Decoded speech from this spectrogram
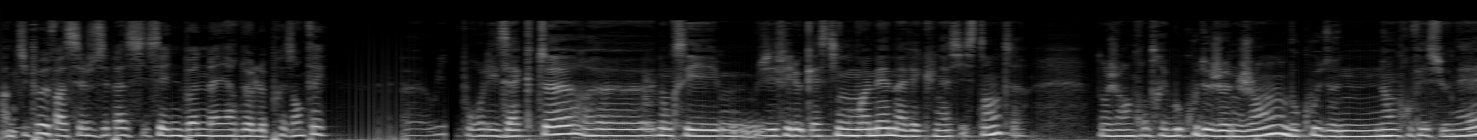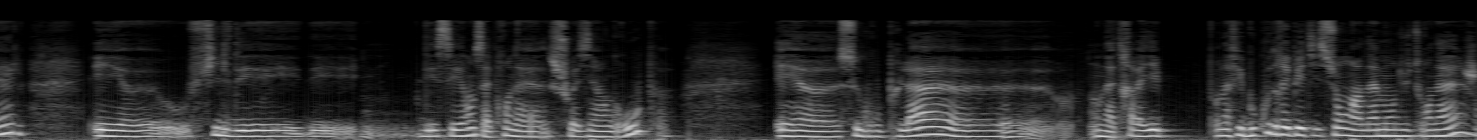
Un petit peu. Enfin, je ne sais pas si c'est une bonne manière de le présenter. Euh, oui, pour les acteurs, euh, donc c'est, j'ai fait le casting moi-même avec une assistante. Donc j'ai rencontré beaucoup de jeunes gens, beaucoup de non professionnels, et euh, au fil des, des, séances, après on a choisi un groupe. Et ce groupe-là, on a travaillé, on a fait beaucoup de répétitions en amont du tournage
